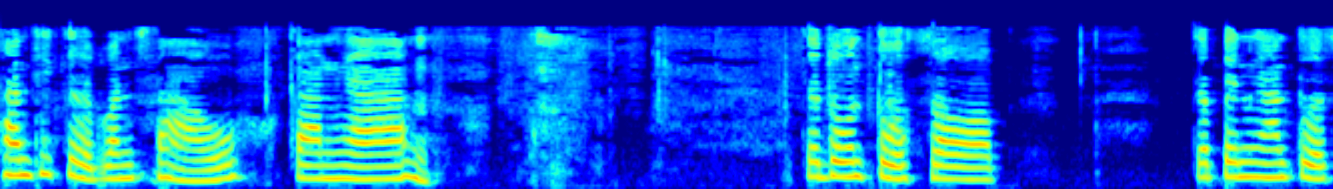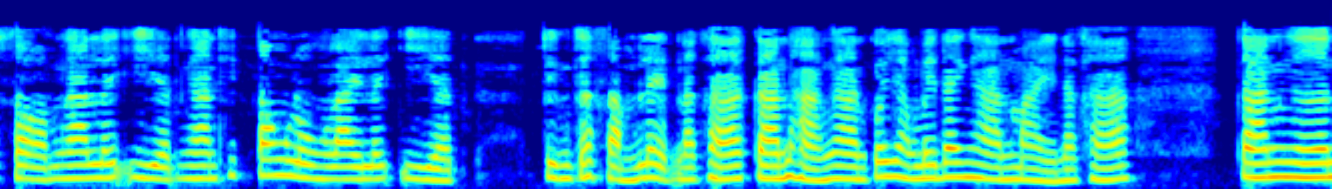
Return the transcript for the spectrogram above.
ท่านที่เกิดวันเสาร์ การงาน จะโดนตรวจสอบ จะเป็นงานตรวจสอบงานละเอียด งานที่ต้องลงรายละเอียด จึงจะสำเร็จนะคะ การหางานก็ยังไม่ได้งานใหม่นะคะ การเงิน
